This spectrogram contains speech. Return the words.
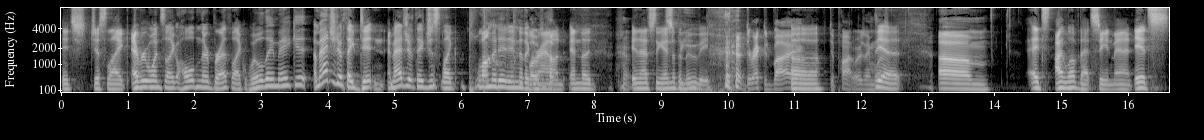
It's just like everyone's like holding their breath, like, will they make it? Imagine if they didn't. Imagine if they just like plummeted into the Blows up. ground and the and that's the end of the movie. Directed by Uh, Dupont. What his name was? yeah, Um. it's I love that scene, man. It's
